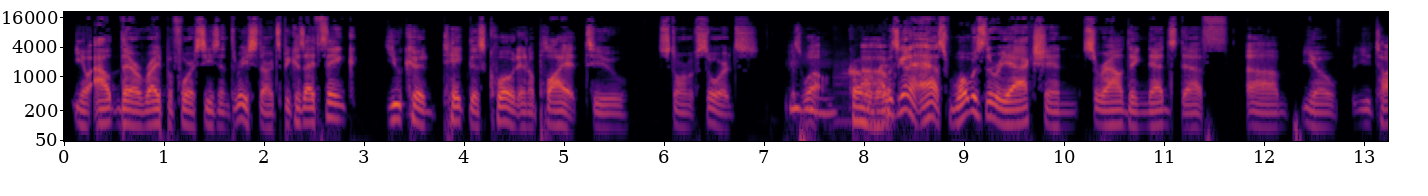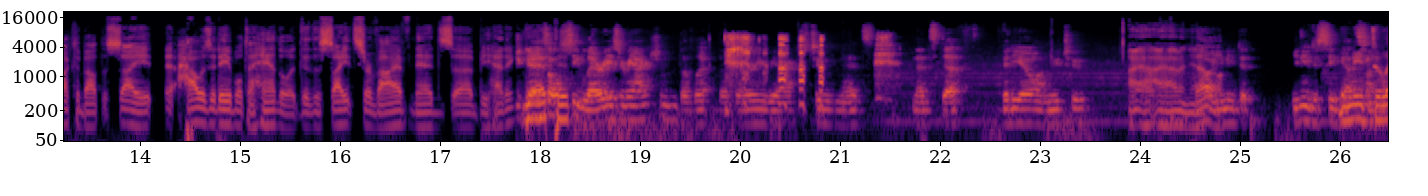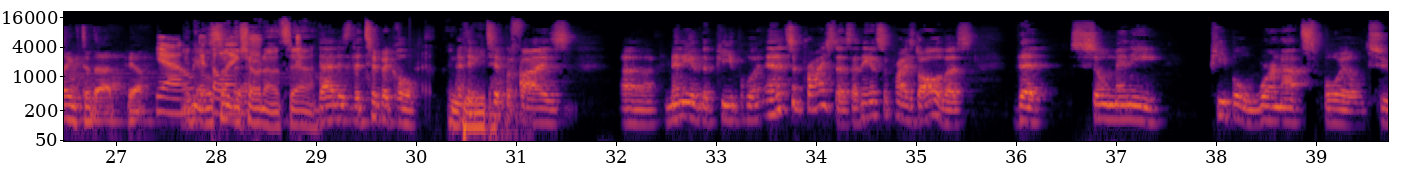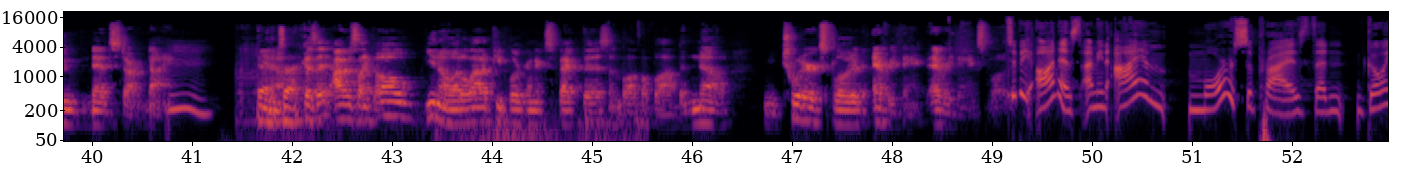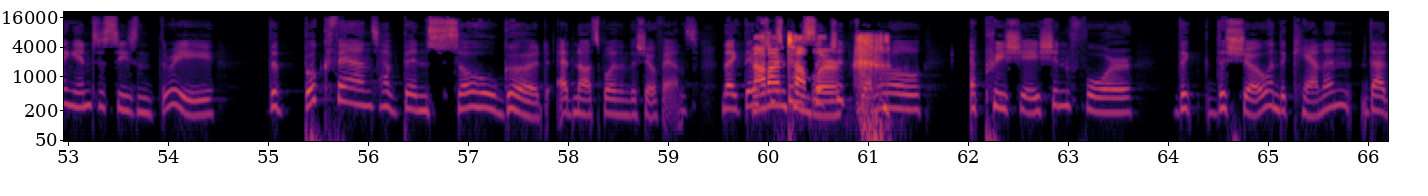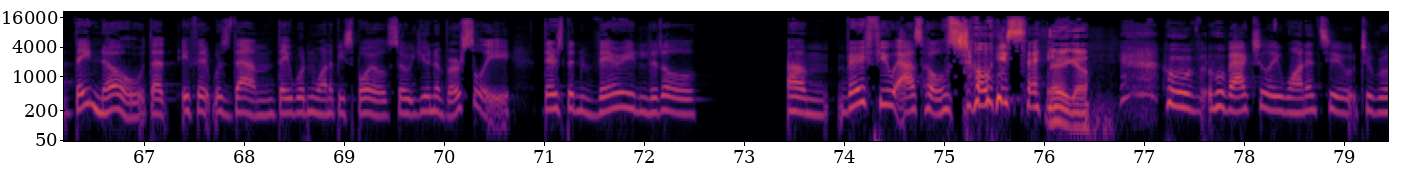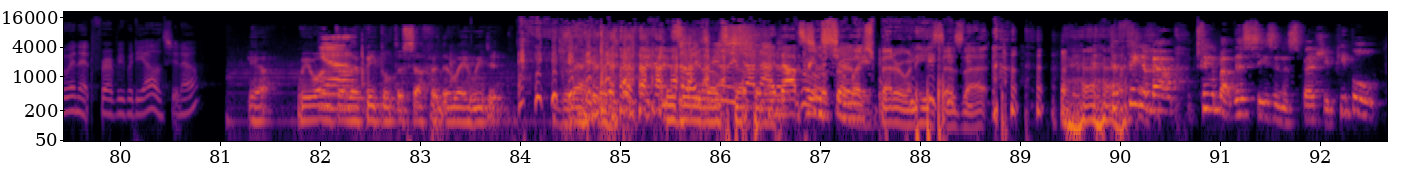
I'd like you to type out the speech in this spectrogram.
you know out there right before season three starts because I think you could take this quote and apply it to Storm of Swords as well. Mhm. Uh, I was going to ask, what was the reaction surrounding Ned's death? Um, you know, you talked about the site. How was it able to handle it? Did the site survive Ned's uh, beheading? Did you guys all see Larry's reaction? The the Larry reacts to Ned's Ned's death video on YouTube. I, I haven't yet. No. Oh, you need to you need to see you that. need to link to that. Yeah. yeah. We'll Okay, get we'll the link. the show notes. Yeah. That is the typical. I think typifies uh, many of the people, and it surprised us. I think it surprised all of us that so many people were not spoiled to Ned Stark dying. Mm. Yeah, you know, exactly. Because I was like, oh, you know what? A lot of people are going to expect this and blah blah blah. But no, I mean, Twitter exploded. Everything, everything exploded. To be honest, I mean, I am more surprised than going into season three. Book fans have been so good at not spoiling the show fans. Like, there's Not just on been Tumblr. such a general appreciation for the the show and the canon that they know that if it was them, they wouldn't want to be spoiled. So universally, there's been very little, um, very few assholes, shall we say, There you go. who've who've actually wanted to to ruin it for everybody else. You know. Yeah, we want Yeah. other people to suffer the way we did. So Misery it's really done out of not This so much better when he says that. the thing about thing about this season especially people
